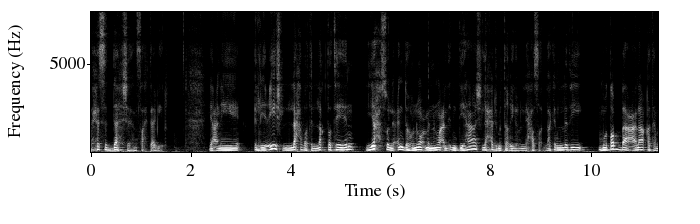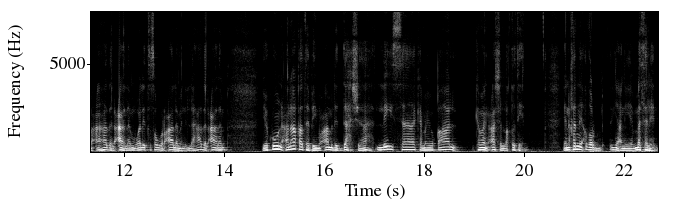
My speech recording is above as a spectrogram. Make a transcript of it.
حس الدهشة إن صح التعبير. يعني اللي يعيش لحظة اللقطتين يحصل عنده نوع من أنواع الاندهاش لحجم التغير اللي حصل، لكن الذي مطبع علاقته مع هذا العالم ولا يتصور عالما إلا هذا العالم يكون علاقته بمعامله الدهشة ليس كما يقال كمن عاش اللقطتين. يعني خلني أضرب يعني مثلين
